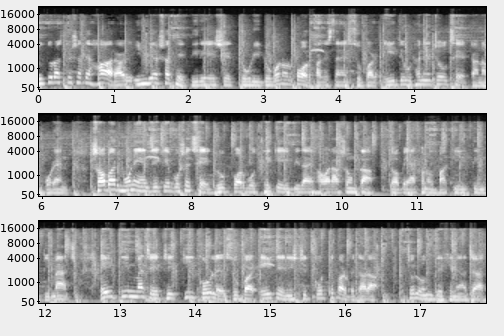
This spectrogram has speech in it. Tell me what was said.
যুক্তরাষ্ট্রের সাথে হার আর ইন্ডিয়ার সাথে তীরে এসে তড়ি ডোবানোর পর পাকিস্তানের সুপার এইটে উঠা নিয়ে চলছে টানা পড়েন। সবার মনে জেকে বসেছে গ্রুপ পর্ব থেকেই বিদায় হওয়ার আশঙ্কা, তবে এখনও বাকি তিনটি ম্যাচ। এই তিন ম্যাচে ঠিক কী করলে সুপার এইটে নিশ্চিত করতে পারবে তারা? চলুন দেখে নেওয়া যাক।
